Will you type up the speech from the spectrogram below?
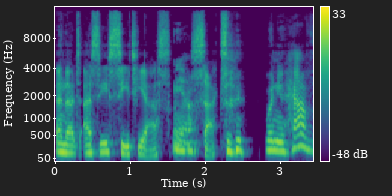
and that's s-e-c-t-s Yeah. sex when you have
